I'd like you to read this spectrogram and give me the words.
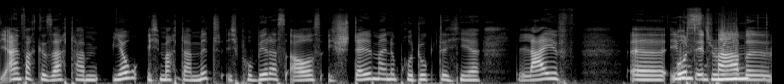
die einfach gesagt haben, yo, ich mache da mit, ich probiere das aus, ich stelle meine Produkte hier live äh, und in Farbe.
